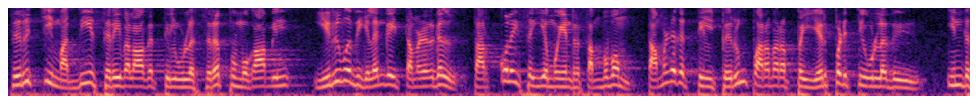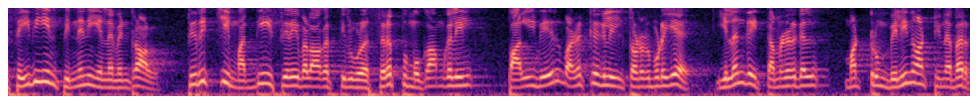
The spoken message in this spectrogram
திருச்சி மத்திய சிறை வளாகத்தில் உள்ள சிறப்பு முகாமில் இருபது இலங்கை தமிழர்கள் தற்கொலை செய்ய முயன்ற சம்பவம் தமிழகத்தில் பெரும் பரபரப்பை ஏற்படுத்தியுள்ளது. இந்த செய்தியின் பின்னணி என்னவென்றால் திருச்சி மத்திய சிறை வளாகத்தில் உள்ள சிறப்பு முகாம்களில் பல்வேறு வழக்குகளில் தொடர்புடைய இலங்கை தமிழர்கள் மற்றும் வெளிநாட்டினவர்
